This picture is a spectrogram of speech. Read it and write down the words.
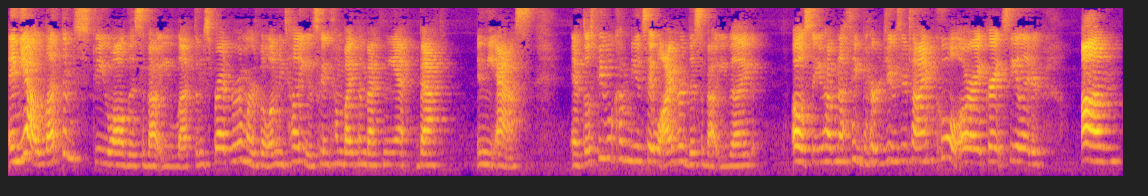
And yeah, let them spew all this about you. Let them spread rumors, but let me tell you, it's gonna come bite them back in the back in the ass. And if those people come to you and say, "Well, I heard this about you," be like, "Oh, so you have nothing better to do with your time? Cool. All right, great. See you later." Um,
